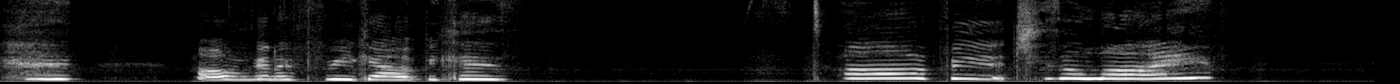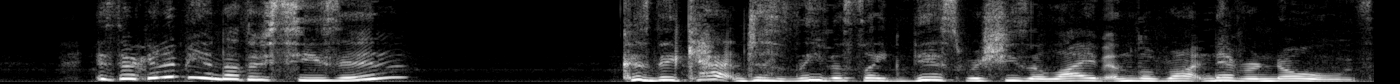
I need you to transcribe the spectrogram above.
oh, I'm gonna freak out because. Stop it. She's alive. Is there gonna be another season? Because they can't just leave us like this where she's alive and Laurent never knows.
